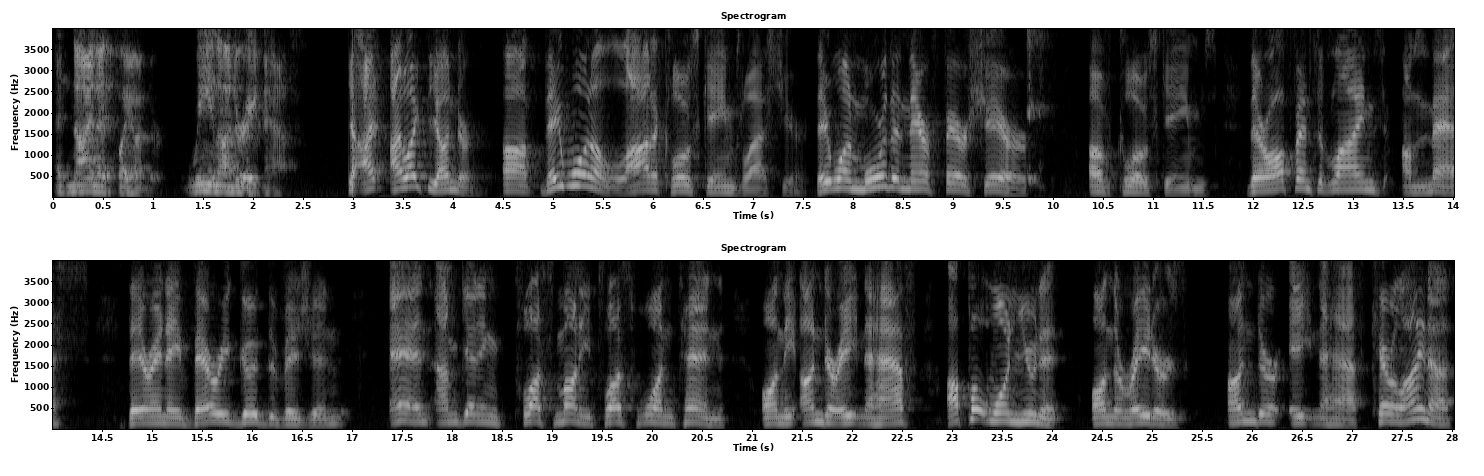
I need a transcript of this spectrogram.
At nine, I play under. Lean under eight and a half. Yeah, I, I like the under. Uh, they won a lot of close games last year. They won more than their fair share of close games. Their offensive line's a mess. They're in a very good division. And I'm getting plus money, plus 110 on the under eight and a half. I'll put one unit on the Raiders under eight and a half. Carolina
